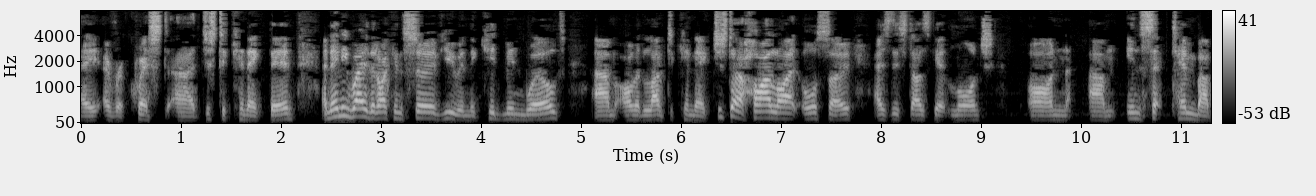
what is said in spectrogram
a, a, request uh, just to connect there. And any way that I can serve you in the KidMin world, um, I would love to connect. Just a highlight also, as this does get launched, on um, in September.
